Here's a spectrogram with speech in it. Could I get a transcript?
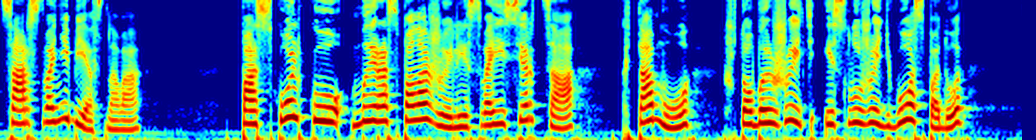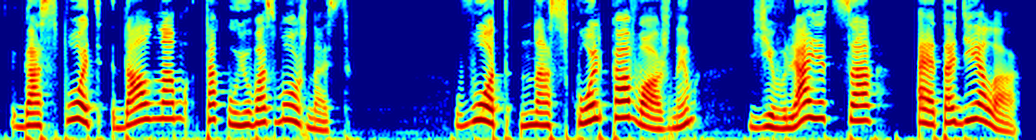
Царства Небесного. Поскольку мы расположили свои сердца к тому, чтобы жить и служить Господу, Господь дал нам такую возможность. Вот насколько важным является это дело.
